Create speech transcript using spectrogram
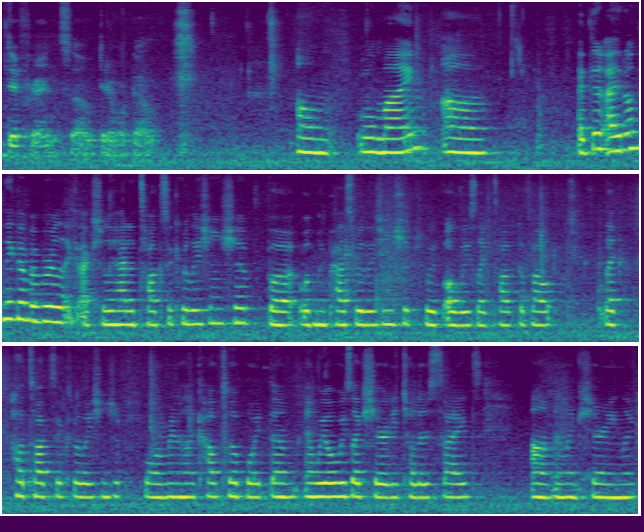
different, so it didn't work out. Um, well, mine, uh, I. I don't think I've ever like actually had a toxic relationship, but with my past relationships, we've always like talked about like how toxic relationships form and like how to avoid them, and we always like shared each other's sides, um, and like sharing like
